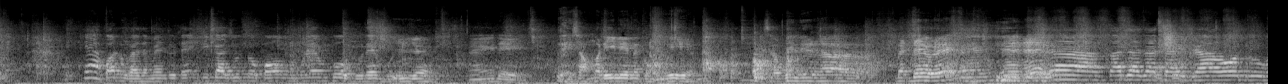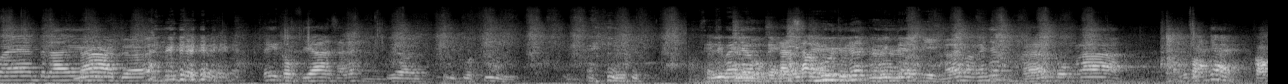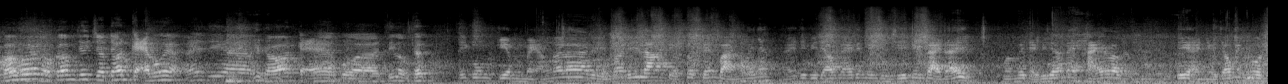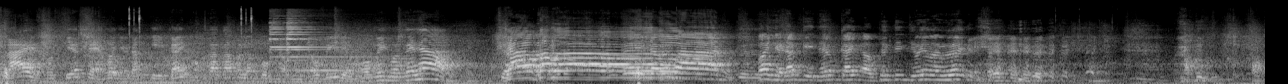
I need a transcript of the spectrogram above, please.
Ya, quando un casamento tem fica junto com mulher um pouco tempo. Yeah. Đấy, để để xong mà đi liền là cũng nguy hiểm. sau khi lên là bật đều đấy Nè, nè. Saja ya se ya otro va a entrar. Nada. Thấy cái confianza đấy Yeah, igual tú. Thì bây giờ Là sao vui chú đấy Mình để nghỉ ngơi mọi người nhé. Đấy, cùng là có chén nhỉ. có cơm thôi có cơm chứ cho cho ăn kẹ người ạ đấy thì à, cho ăn kẹ của tí ẩm thực Thì cùng kiềm mẹn đó là để mà đi làm tiếp tục trên bản người nhé. Đấy thì video này thì mình cũng xin dừng tại đây. Mọi người thấy video này hay và thì hãy nhớ cho mình một like, một chia sẻ và nhớ đăng ký kênh cùng các các bạn cùng học một cháu phí để ủng hộ mình mọi người nhá. Chào các bạn. Chào các bạn và nhớ đăng ký thêm kênh ẩm thực tinh thiếu nha mọi người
